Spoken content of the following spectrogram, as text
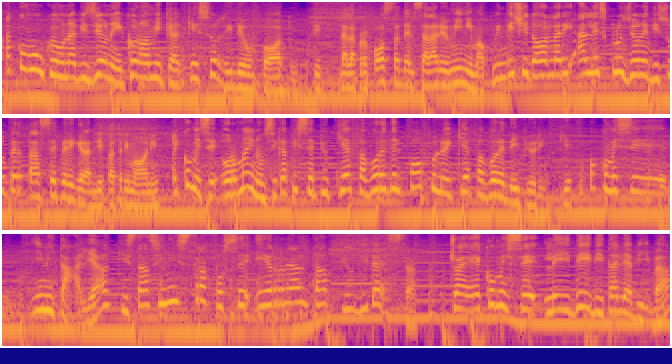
ha comunque una visione economica che sorride un po' a tutti. Dalla proposta del salario minimo a 15 dollari all'esclusione di supertasse per i grandi patrimoni. È come se ormai non si capisse più chi è a favore del popolo e chi è a favore dei più ricchi. Un po' come se in Italia chi sta a sinistra fosse in realtà più di destra. Cioè è come se le idee di Italia Viva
